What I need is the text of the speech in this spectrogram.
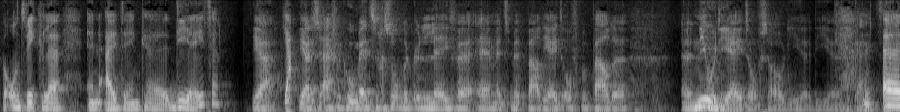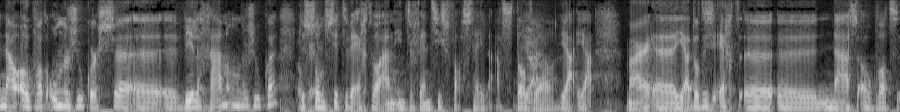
We ontwikkelen en uitdenken diëten. Ja, ja. ja, dus eigenlijk hoe mensen gezonder kunnen leven en met, met bepaalde diëten of bepaalde uh, nieuwe diëten of zo die, die je bekijkt? Uh, nou, ook wat onderzoekers uh, willen gaan onderzoeken. Dus soms zitten we echt wel aan interventies vast, helaas. Dat ja. wel, ja, ja. Maar ja, dat is echt naast ook wat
